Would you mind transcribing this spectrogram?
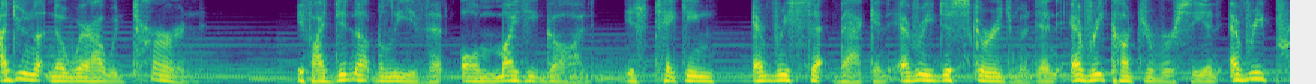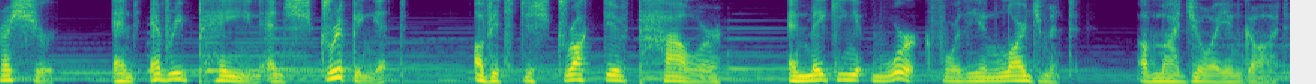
I do not know where I would turn if I did not believe that Almighty God is taking every setback and every discouragement and every controversy and every pressure and every pain and stripping it of its destructive power and making it work for the enlargement of my joy in God.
